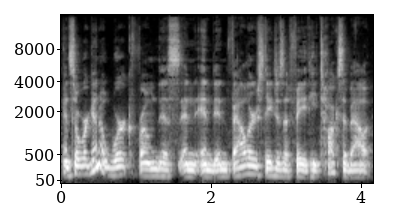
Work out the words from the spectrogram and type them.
And so we're going to work from this, and, and in Fowler's stages of faith, he talks about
